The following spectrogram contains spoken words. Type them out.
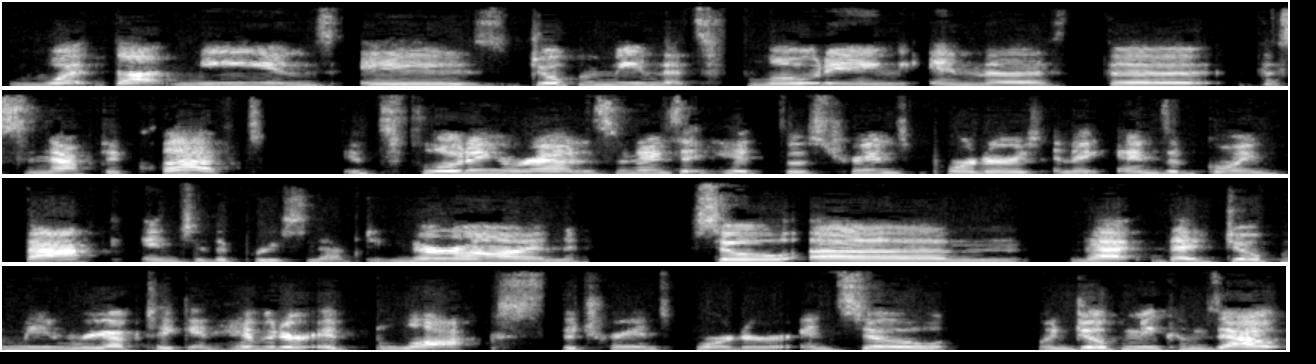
what that means is dopamine that's floating in the the the synaptic cleft it's floating around and sometimes it hits those transporters and it ends up going back into the presynaptic neuron so um that that dopamine reuptake inhibitor it blocks the transporter and so when dopamine comes out,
